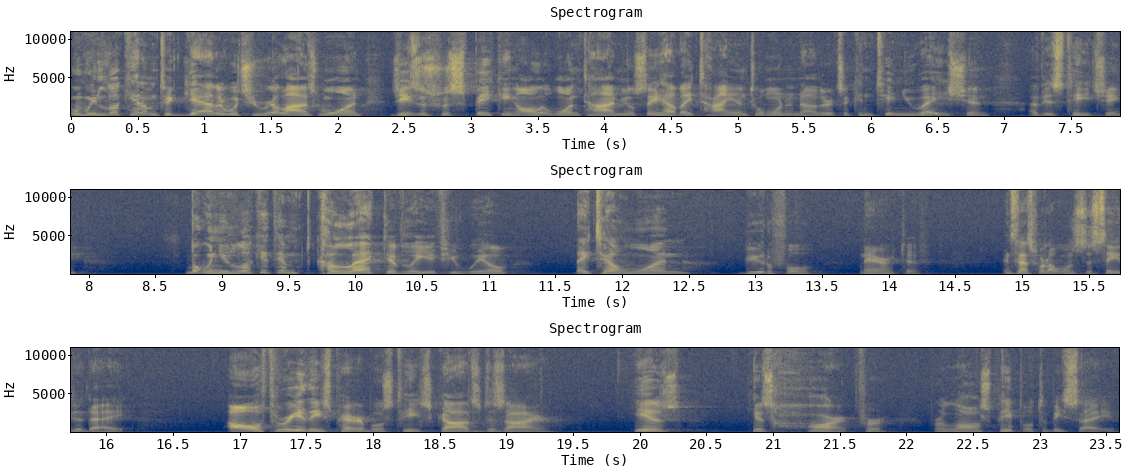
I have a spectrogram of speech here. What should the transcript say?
when we look at them together, what you realize one, Jesus was speaking all at one time. You'll see how they tie into one another. It's a continuation of his teaching. But when you look at them collectively, if you will, they tell one beautiful narrative. And so that's what I want us to see today. All three of these parables teach God's desire, his his heart for, for lost people to be saved.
